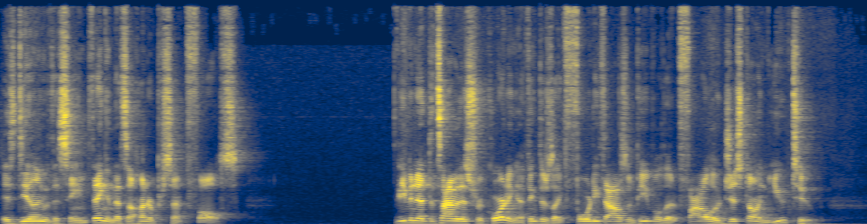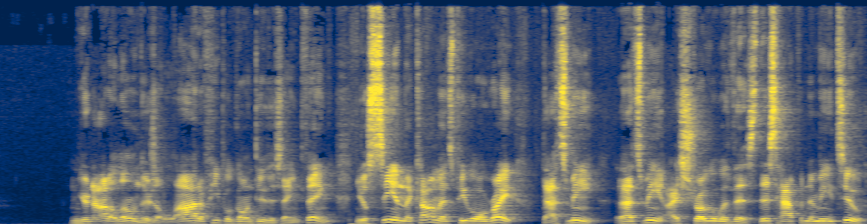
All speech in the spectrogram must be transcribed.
is dealing with the same thing, and that's 100% false even at the time of this recording, I think there's like 40,000 people that follow just on YouTube. And you're not alone. There's a lot of people going through the same thing. You'll see in the comments, people will write, That's me. That's me. I struggle with this. This happened to me too.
